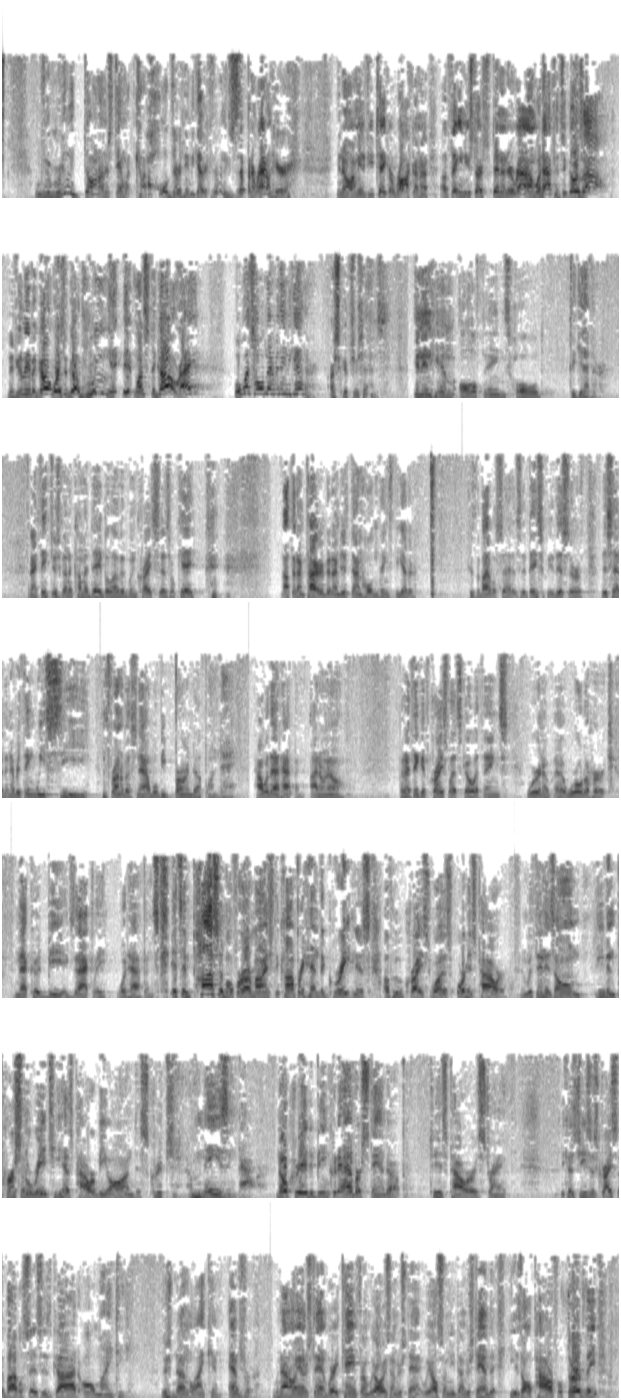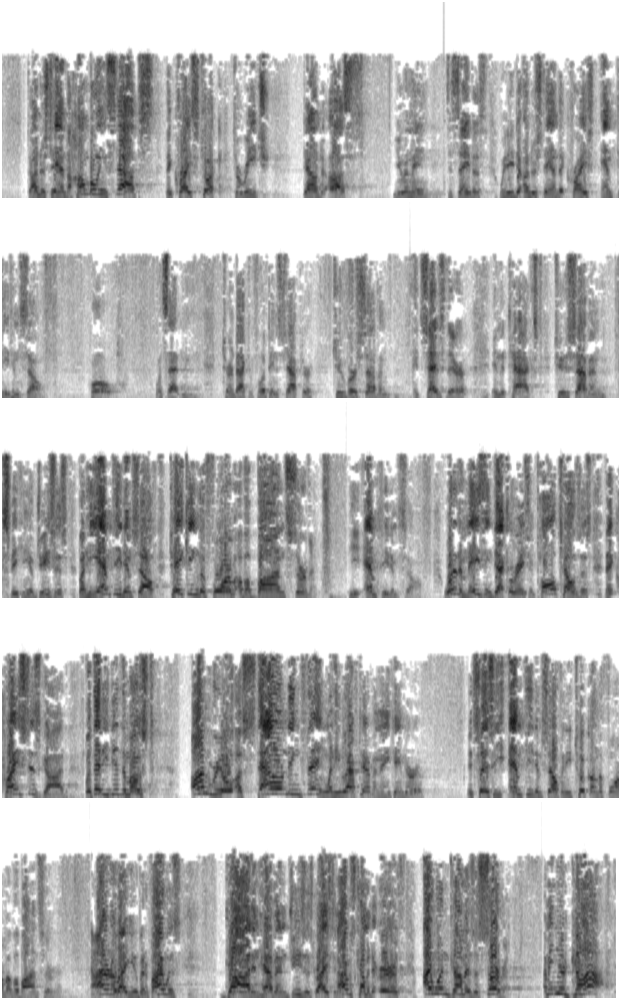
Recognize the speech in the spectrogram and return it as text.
we really don't understand what kind of holds everything together because everything's zipping around here. You know, I mean, if you take a rock on a, a thing and you start spinning it around, what happens? It goes out. And if you leave it go, where's it go? It, it wants to go, right? Well, what's holding everything together? Our scripture says. And in him all things hold together. And I think there's going to come a day, beloved, when Christ says, okay, not that I'm tired, but I'm just done holding things together. Because the Bible says that basically this earth, this heaven, everything we see in front of us now will be burned up one day. How will that happen? I don't know. But I think if Christ lets go of things, we're in a, a, world of hurt. And that could be exactly what happens. It's impossible for our minds to comprehend the greatness of who Christ was or his power. And within his own, even personal reach, he has power beyond description. Amazing power. No created being could ever stand up to his power or his strength. Because Jesus Christ, the Bible says, is God Almighty. There's none like him ever. We not only understand where he came from, we always understand we also need to understand that he is all powerful. Thirdly, to understand the humbling steps that Christ took to reach down to us, you and me, to save us, we need to understand that Christ emptied himself. Whoa. What's that mean? Turn back to Philippians chapter 2 verse 7. It says there in the text, 2 7, speaking of Jesus, but he emptied himself, taking the form of a bond servant. He emptied himself. What an amazing declaration. Paul tells us that Christ is God, but that he did the most unreal, astounding thing when he left heaven and he came to earth. It says he emptied himself and he took on the form of a bondservant. Now, I don't know about you, but if I was God in heaven, Jesus Christ, and I was coming to earth, I wouldn't come as a servant. I mean, you're God.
